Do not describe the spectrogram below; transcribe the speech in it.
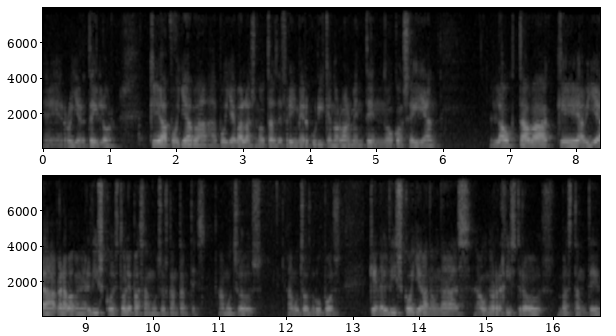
eh, Roger Taylor, que apoyaba, apoyaba las notas de Freddie Mercury que normalmente no conseguían la octava que había grabado en el disco. Esto le pasa a muchos cantantes, a muchos, a muchos grupos que en el disco llegan a, unas, a unos registros bastante,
